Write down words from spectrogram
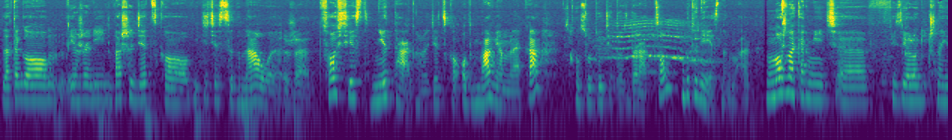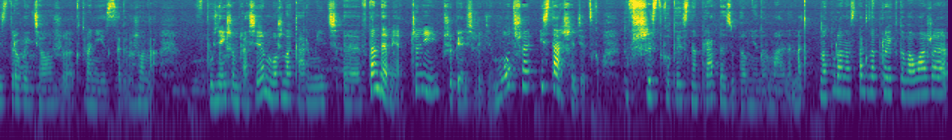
Dlatego, jeżeli wasze dziecko widzicie sygnały, że coś jest nie tak, że dziecko odmawia mleka, skonsultujcie to z doradcą, bo to nie jest normalne. Można karmić e, w fizjologicznej, zdrowej ciąży, która nie jest zagrożona. W późniejszym czasie można karmić e, w tandemie, czyli przy piersi będzie młodsze i starsze dziecko. To wszystko to jest naprawdę zupełnie normalne. Natura nas tak zaprojektowała, że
